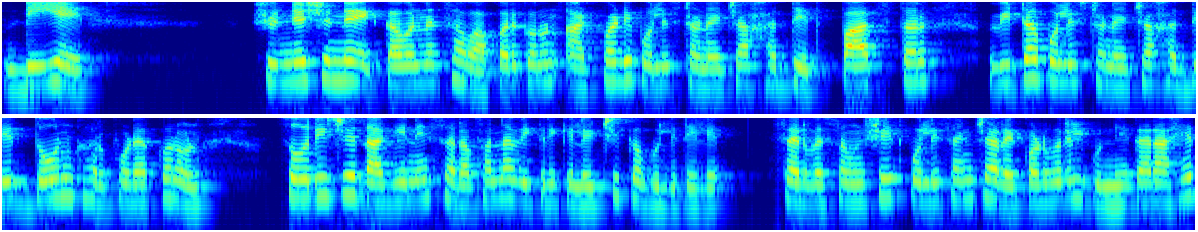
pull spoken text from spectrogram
डी ए शून्य शून्य एक्कावन्नचा वापर करून आटपाडी पोलीस ठाण्याच्या हद्दीत पाच तर विटा पोलीस ठाण्याच्या हद्दीत दोन घरफोड्या करून चोरीचे दागिने सराफांना विक्री केल्याची कबुली दिली. सर्व संशयित पोलिसांच्या रेकॉर्डवरील गुन्हेगार आहेत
